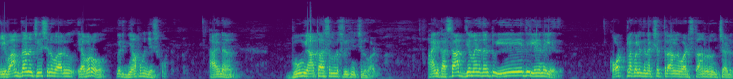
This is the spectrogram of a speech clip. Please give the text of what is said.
ఈ వాగ్దానం చేసిన వారు ఎవరో మీరు జ్ఞాపకం చేసుకోండి. ఆయన భూమి ఆకాశంలో సృజించినవాడు. ఆయనకు అసాధ్యమైనదంటూ ఏది లేనే లేదు. కోట్ల కొలది నక్షత్రాలను వాటి స్థానంలో ఉంచాడు.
